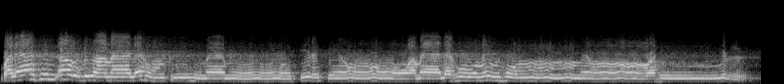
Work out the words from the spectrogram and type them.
ولا في الأرض وما لهم فيهما من شرك وما له منهم من ظهير.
